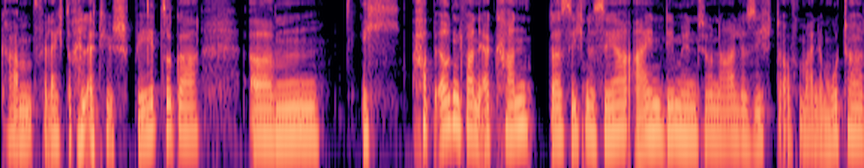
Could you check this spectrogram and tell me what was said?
kam vielleicht relativ spät sogar. Ähm, ich habe irgendwann erkannt, dass ich eine sehr eindimensionale Sicht auf meine Mutter,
